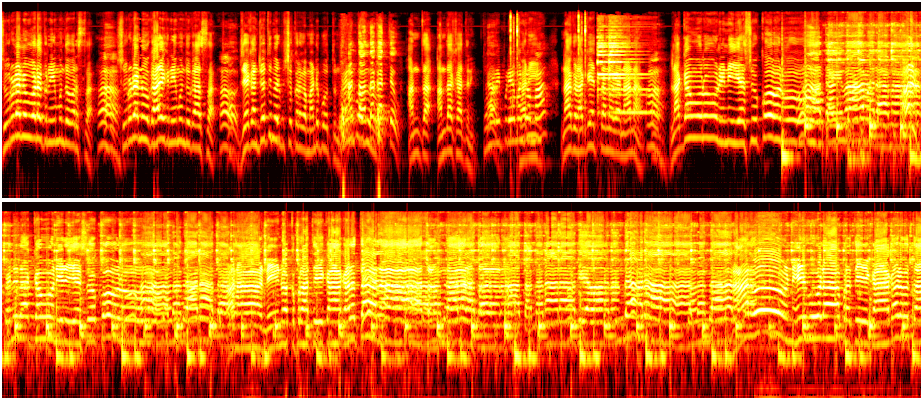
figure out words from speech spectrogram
సూర్యుడను ఓడకు నీ ముందు వరుస్తా సూర్యుడను గాయకు నీ ముందు కాస్తా జగన్ జ్యోతి మెరుపు శుక్రగా మండిపోతుంది. అంత అందాకాతని నాకు లగ్గం ఎత్తాను నాన్న లగ్గములు నేను చేసుకోను. ఆ దైవామ రామ. పెళ్ళి లగ్గము నేను చేసుకోను. నేను ఒక ప్రతీక కడతానా. నాను కూడా ప్రతీక కడుతా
